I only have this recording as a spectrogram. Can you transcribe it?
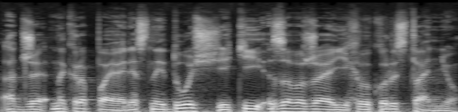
адже накрапає рясний дощ, який заважає їх використанню.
